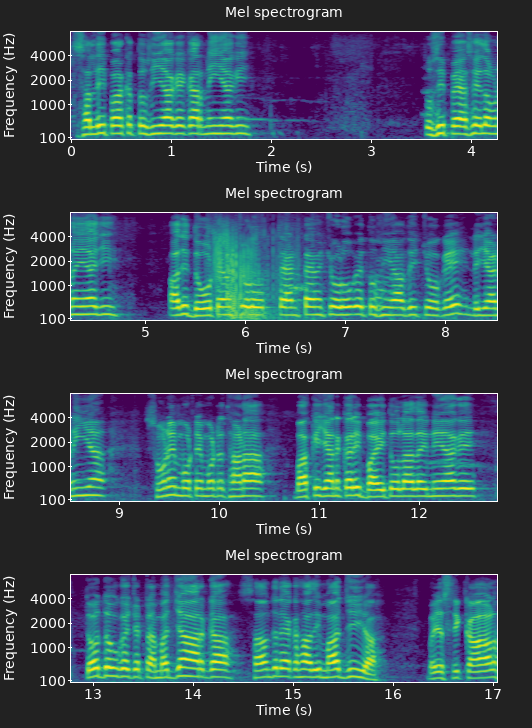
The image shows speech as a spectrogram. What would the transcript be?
ਤਸੱਲੀ ਪਰਖ ਤੁਸੀਂ ਆ ਕੇ ਕਰਨੀ ਹੈਗੀ ਤੁਸੀਂ ਪੈਸੇ ਲਾਉਣੇ ਆ ਜੀ। ਆਦੀ ਦੋ ਟਾਈਮ ਚੋਲੋ ਤਿੰਨ ਟਾਈਮ ਚੋਲੋ ਇਹ ਤੁਸੀਂ ਆਪਦੀ ਚੋ ਕੇ ਲਿਜਾਣੀ ਆ। ਸੋਹਣੇ ਮੋਟੇ ਮੋਟੇ ਥਾਣਾ ਬਾਕੀ ਜਾਣਕਾਰੀ ਬਾਈ ਤੋਂ ਲੈ ਲੈਨੇ ਆਗੇ। ਦੁੱਧ ਉਗਾ ਚਟਾ ਮੱਝਾਂ ਵਰਗਾ ਸਮਝ ਲਿਆ ਕਿ ਸਾਡੀ ਮੱਝ ਹੀ ਆ। ਬਈ ਸਤਿ ਸ੍ਰੀ ਅਕਾਲ।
